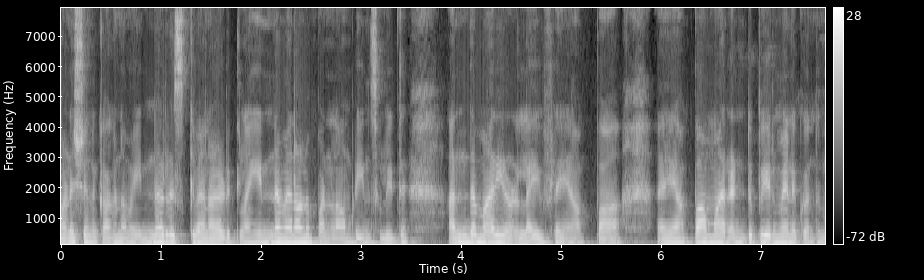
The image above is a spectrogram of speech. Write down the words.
மனுஷனுக்காக நம்ம என்ன ரிஸ்க் வேணாலும் எடுக்கலாம் என்ன வேணாலும் பண்ணலாம் அப்படின்னு சொல்லிட்டு அந்த மாதிரி என்னோடய லைஃப்பில் என் அப்பா என் அப்பா அம்மா ரெண்டு பேருமே எனக்கு வந்து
